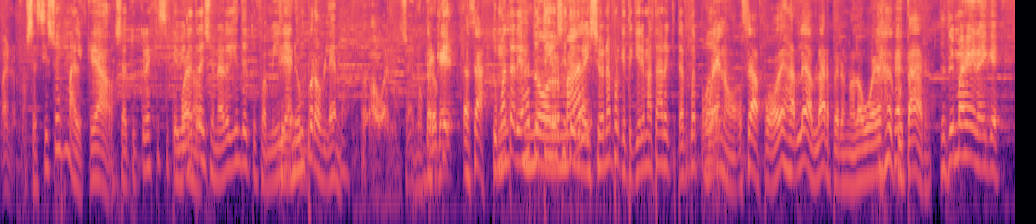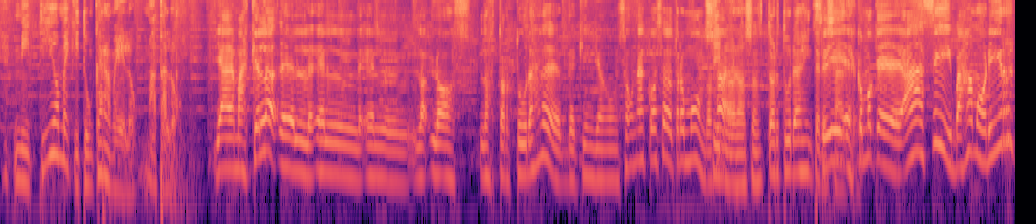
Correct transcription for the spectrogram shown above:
Bueno, no sé si eso es malcriado. O sea, ¿tú crees que si te viene Bueno, a traicionar alguien de tu familia... Tiene tú- un problema. Ah, bueno, o sea, no creo que, que... o sea, ¿Tú matarías a tu tío si te normal- traiciona porque te quiere matar o quitarte el poder? Bueno, o sea, puedo dejarle de hablar, pero no lo voy a ejecutar. ¿Tú te imaginas que mi tío me quitó un caramelo? Mátalo. y además que la- el- el- el- lo- los, los torturas de, de Kim Jong-un son una cosa de otro mundo, Sí, ¿sabes? no, no, son torturas Sí, interesantes. es como que, ah, sí, vas a morir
